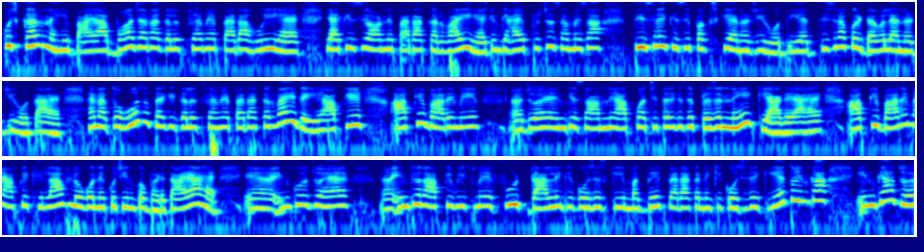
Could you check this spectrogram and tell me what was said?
कुछ कर नहीं पाया, बहुत ज़्यादा गलत फहमियाँ पैदा हुई है या किसी और ने पैदा करवाई है, क्योंकि हाइप्रिस्टिस हमेशा तीसरे किसी पक्ष की एनर्जी होती है, तीसरा कोई डबल एनर्जी होता है है ना? तो हो सकता है कि गलत फहमियाँ पैदा करवाई गई है। आपके आपके बारे में जो है इनके सामने आपको अच्छी तरीके से प्रेजेंट नहीं किया गया है। आपके बारे में आपके खिलाफ लोगों ने कुछ इनको भड़काया है इनको जो है इनके और आपके बीच में फूट डालने की कोशिश की, मतभेद पैदा करने की कोशिश की है तो इनका इनका जो है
